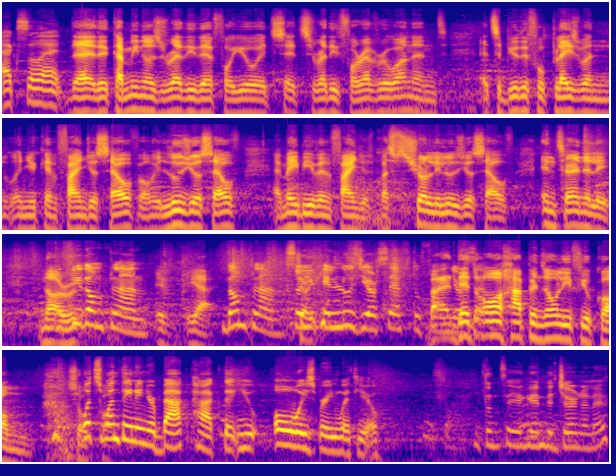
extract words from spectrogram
Excellent. the, the Camino is ready there for you. It's it's ready for everyone, and it's a beautiful place when, when you can find yourself or lose yourself, and maybe even find you. But surely lose yourself internally. Not If you don't plan, if, yeah. don't plan, so So- you can lose yourself to find But find that all happens only if you come. So What's one thing in your backpack that you always bring with you? Don't say again the journal, eh?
